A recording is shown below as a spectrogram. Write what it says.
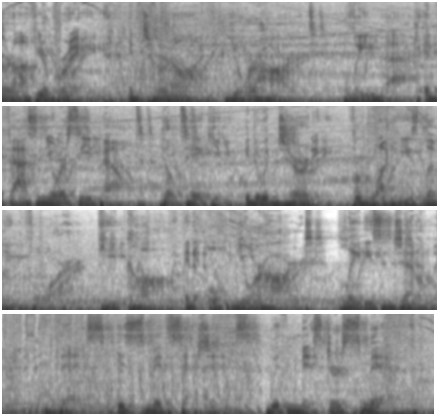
turn off your brain and turn on your heart. Lean back and fasten your seatbelt. He'll take you into a journey for what he's living for. Keep calm and open your heart. Ladies and gentlemen, this is Smith Sessions with Mr. Smith.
